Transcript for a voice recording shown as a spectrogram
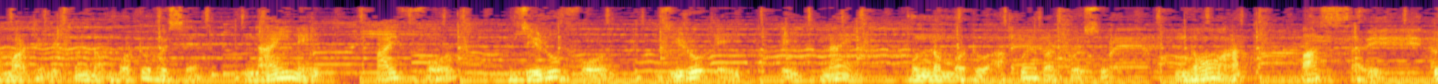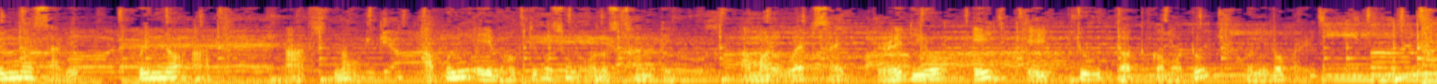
আমাৰ টেলিফোন নম্বৰটো হৈছে nine eight five four zero' four zero' eight eight nine phone নম্বৰটো আকৌ এবাৰ কৈছো ন আঠ পাঁচ চাৰি শূন্য চাৰি শূন্য আঠ আঠ ন। আপুনি এই ভক্তিবচন অনুষ্ঠানটি আমাৰ website radio' eight eight two dot কমতো শুনিব পাৰিব।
